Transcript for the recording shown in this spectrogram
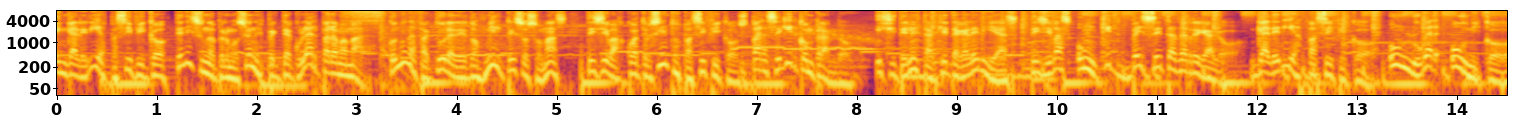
en Galerías Pacífico, tenés una promoción espectacular para mamá. Con una factura de 2 mil pesos o más, te llevas 400 pacíficos para seguir comprando. Y si tenés tarjeta Galerías, te llevas un kit BZ de regalo. Galerías Pacífico, un lugar único,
